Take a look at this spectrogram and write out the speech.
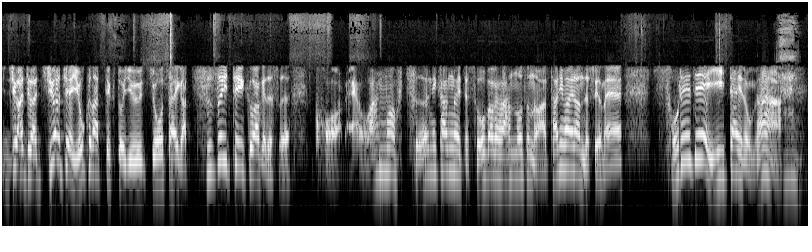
じわじわじわじわ良くなっていくという状態が続いていくわけです。これはもう普通に考えて相場が反応するのは当たり前なんですよね。それで言いたいのが、はい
